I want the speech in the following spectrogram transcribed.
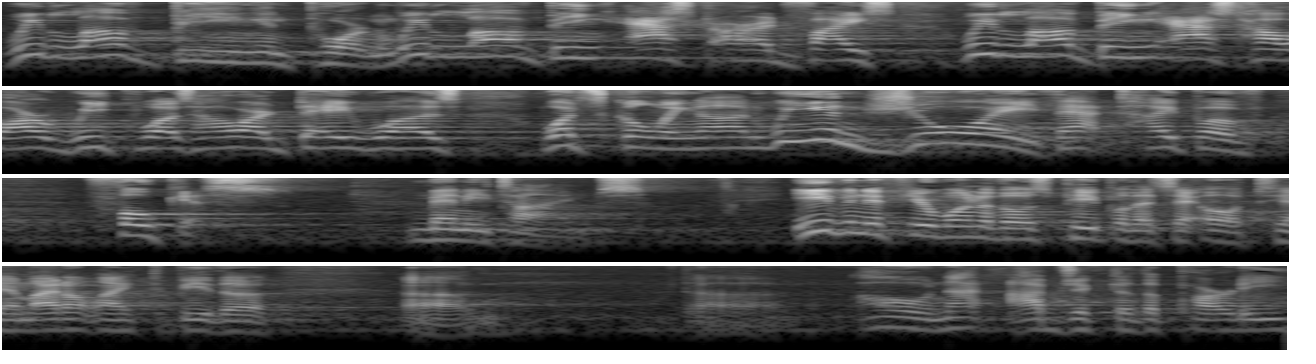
We love being important. We love being asked our advice. We love being asked how our week was, how our day was, what's going on. We enjoy that type of focus many times. Even if you're one of those people that say, oh, Tim, I don't like to be the, um, the oh, not object of the party,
